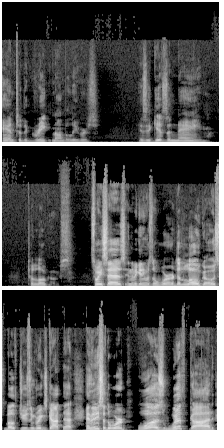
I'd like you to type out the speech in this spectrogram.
and to the Greek non believers is he gives a name to logos. So he says, in the beginning was the Word, the Logos. Both Jews and Greeks got that. And then he said the Word was with God.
